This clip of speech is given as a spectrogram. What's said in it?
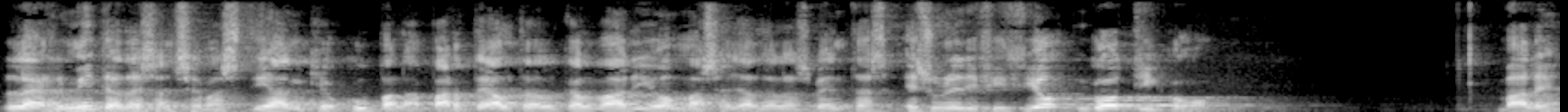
la ermita de San Sebastián, que ocupa la parte alta del Calvario, más allá de las ventas, es un edificio gótico. ¿Vale?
